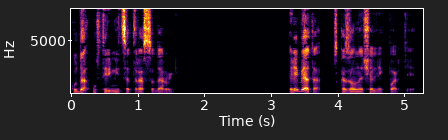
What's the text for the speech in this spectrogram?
куда устремится трасса дороги. «Ребята», — сказал начальник партии, —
